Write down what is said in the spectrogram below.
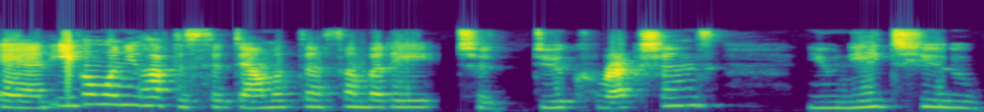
and even when you have to sit down with somebody to do corrections, you need to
